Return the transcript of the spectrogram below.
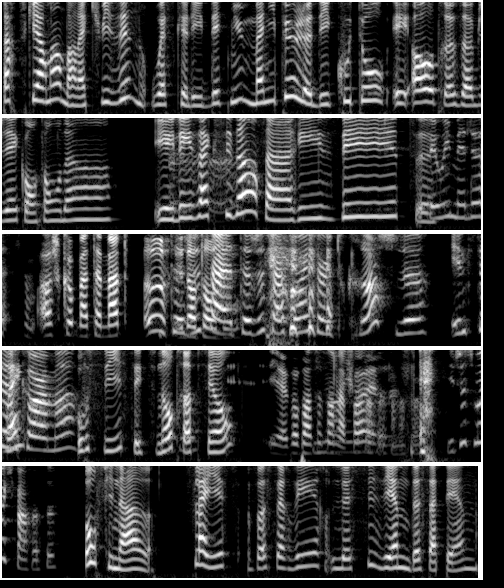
particulièrement dans la cuisine, où est-ce que les détenus manipulent des couteaux et autres objets contondants. Et les accidents, ça arrive vite. Mais oui, mais là, Ah, je coupe ma tomate. Oh, t'as juste, ton à, t'as juste à pas être un tout croche, là. Instant Ouais. karma. Aussi, c'est une autre ça. option. Il avait pas pensé à son affaire. pensé à son affaire. Il y a juste moi qui pense à ça. Au final, Flaïf va servir le sixième de sa peine,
